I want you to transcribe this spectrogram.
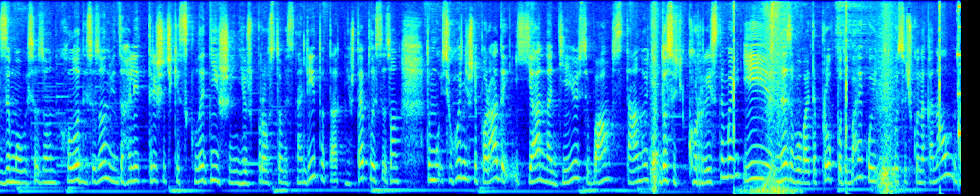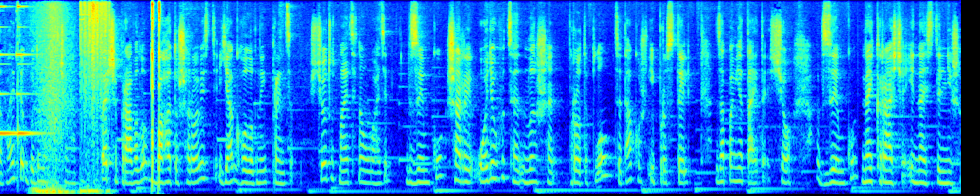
зимовий сезон. Холодний сезон він взагалі трішечки складніший, ніж просто весна-літо, так ніж теплий сезон. Тому сьогоднішні поради, я надіюсь, вам стануть досить корисними. І не забувайте про вподобайку і підписочку на канал. Давайте будемо починати. Перше правило багатошаровість як головний принцип. Що тут мається на увазі? Взимку шари одягу це не лише про тепло, це також і про стиль. Запам'ятайте, що взимку найкраща і найстильніша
